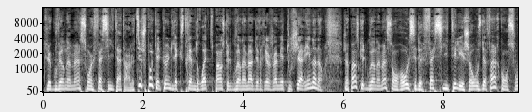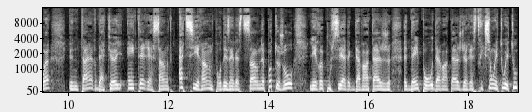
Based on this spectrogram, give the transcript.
que le gouvernement soit un facilitateur. Tu sais, je suis pas quelqu'un de l'extrême droite qui pense que le gouvernement devrait jamais toucher à rien. Non, non. Je pense que le gouvernement, son rôle, c'est de faciliter les choses, de faire qu'on soit une terre d'accueil intéressante, attirante pour des investisseurs, ne pas toujours les repousser avec davantage d'impôts, davantage de restrictions et tout et tout.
